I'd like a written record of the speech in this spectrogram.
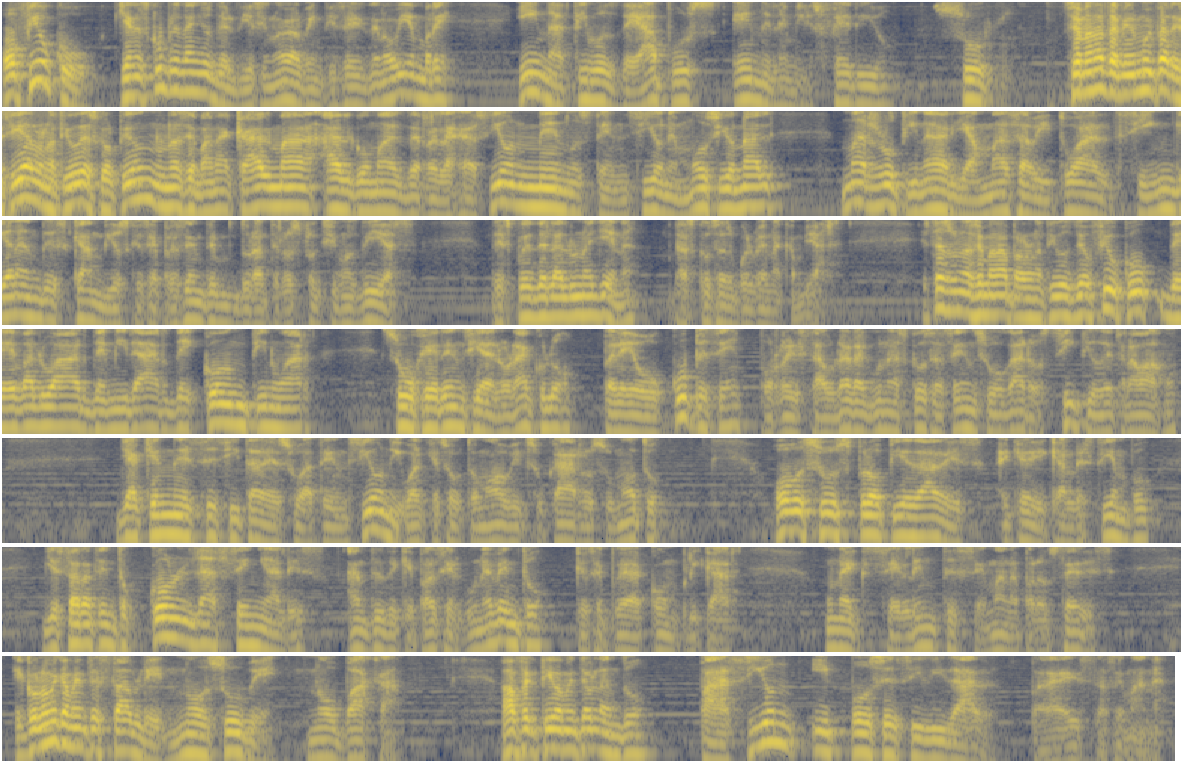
Ofiuku, quienes cumplen años del 19 al 26 de noviembre, y nativos de Apus en el hemisferio sur. Semana también muy parecida a lo nativo de Escorpión, una semana calma, algo más de relajación, menos tensión emocional, más rutinaria, más habitual, sin grandes cambios que se presenten durante los próximos días. Después de la luna llena, las cosas vuelven a cambiar. Esta es una semana para los nativos de Ofiuku de evaluar, de mirar, de continuar. Sugerencia del oráculo, preocúpese por restaurar algunas cosas en su hogar o sitio de trabajo, ya que necesita de su atención, igual que su automóvil, su carro, su moto o sus propiedades. Hay que dedicarles tiempo y estar atento con las señales antes de que pase algún evento que se pueda complicar. Una excelente semana para ustedes. Económicamente estable, no sube, no baja afectivamente hablando, pasión y posesividad para esta semana.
